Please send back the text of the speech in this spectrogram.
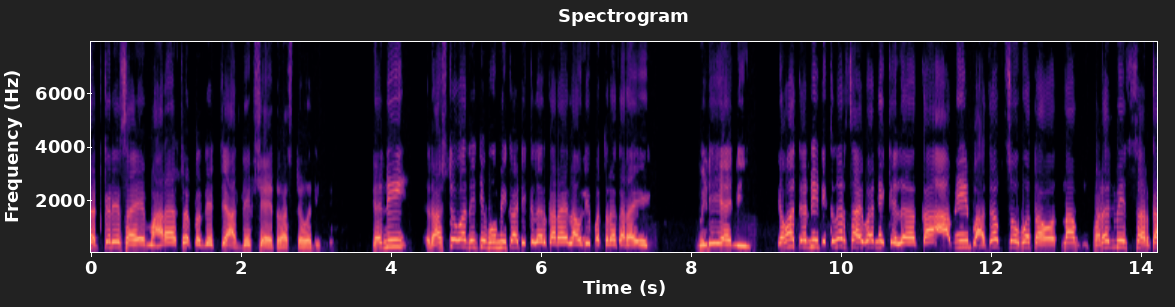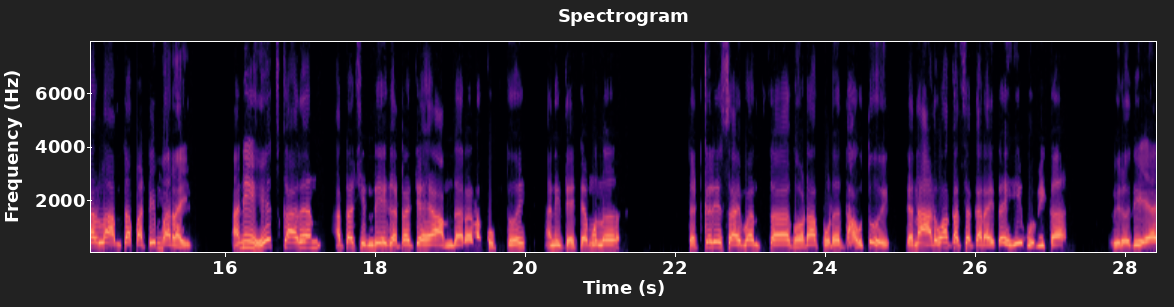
तटकरे साहेब महाराष्ट्र प्रदेशचे अध्यक्ष आहेत राष्ट्रवादीचे. त्यांनी राष्ट्रवादीची भूमिका डिक्लेअर करायला लावली पत्रकाराई मीडियानी तेव्हा त्यांनी डिक्लेअर साहेबांनी केलं का आम्ही भाजप सोबत आहोत ना फडणवीस सरकारला आमचा पाठिंबा राहील. आणि हेच कारण आता शिंदे गटाच्या ह्या आमदारांना खुपतोय आणि त्याच्यामुळं तटकरे साहेबांचा घोडा पुढे धावतोय. त्यांना आडवा कसा करायचं ही भूमिका विरोधी या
